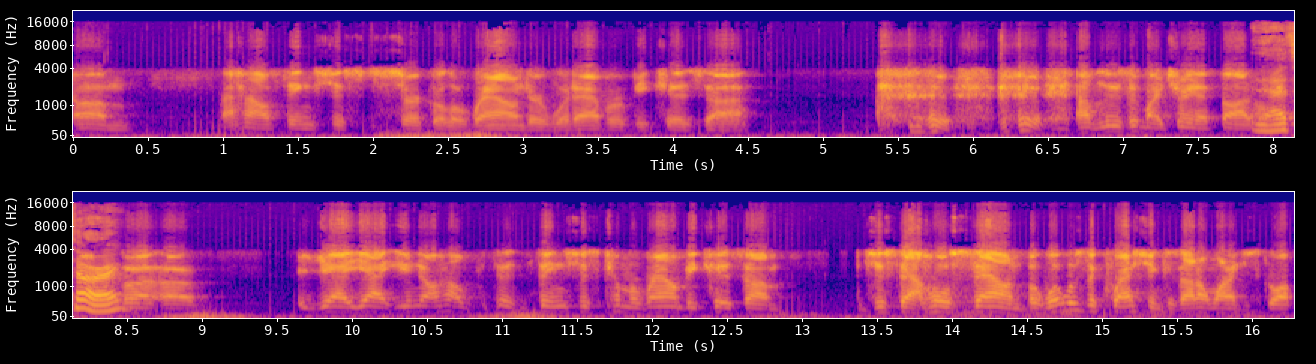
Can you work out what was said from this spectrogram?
um, how things just circle around or whatever. Because uh, I'm losing my train of thought. Yeah, that's all right. But uh, yeah, yeah, you know how th- things just come around because um, just that whole sound. But what was the question? Because I don't want to just go off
